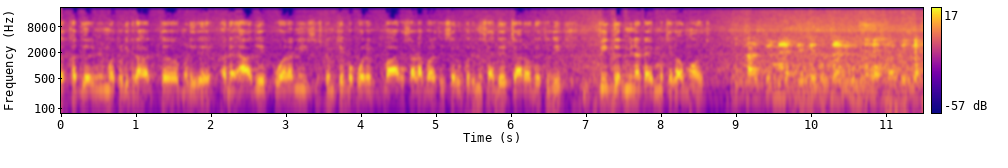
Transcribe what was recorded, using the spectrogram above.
સખત ગરમીમાં થોડીક રાહત મળી રહે. અને આ જે ફુવારાની સિસ્ટમ છે બપોરે બાર, સાડા બારથી શરૂ કરીને સાંજે ચાર વાગ્યા સુધી પીક ગરમીના ટાઈમમાં ચલાવવામાં આવે છે. ખાસ કરીને વેકેશન ચાલી રહ્યું છે કેટલાક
